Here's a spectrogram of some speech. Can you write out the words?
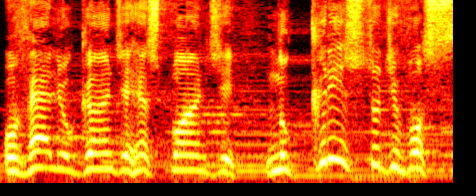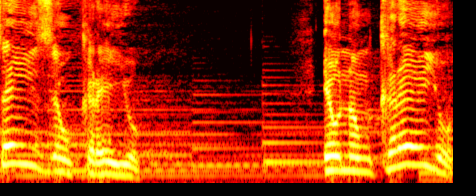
O velho Gandhi responde: No Cristo de vocês eu creio. Eu não creio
